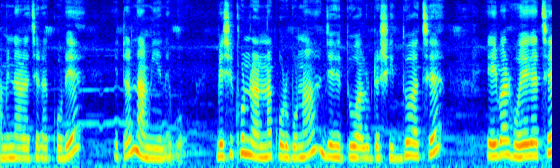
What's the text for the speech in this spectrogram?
আমি নাড়াচাড়া করে এটা নামিয়ে নেব। বেশিক্ষণ রান্না করব না, যেহেতু আলুটা সিদ্ধ আছে। এইবার হয়ে গেছে,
